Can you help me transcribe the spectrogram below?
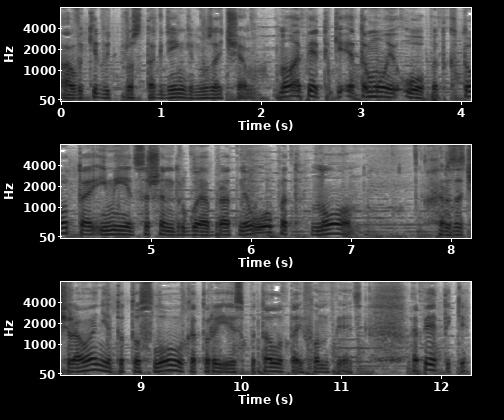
а выкидывать просто так деньги, ну зачем? Но опять-таки, это мой опыт. Кто-то имеет совершенно другой обратный опыт, но разочарование это то слово, которое я испытал от iPhone 5. Опять-таки,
